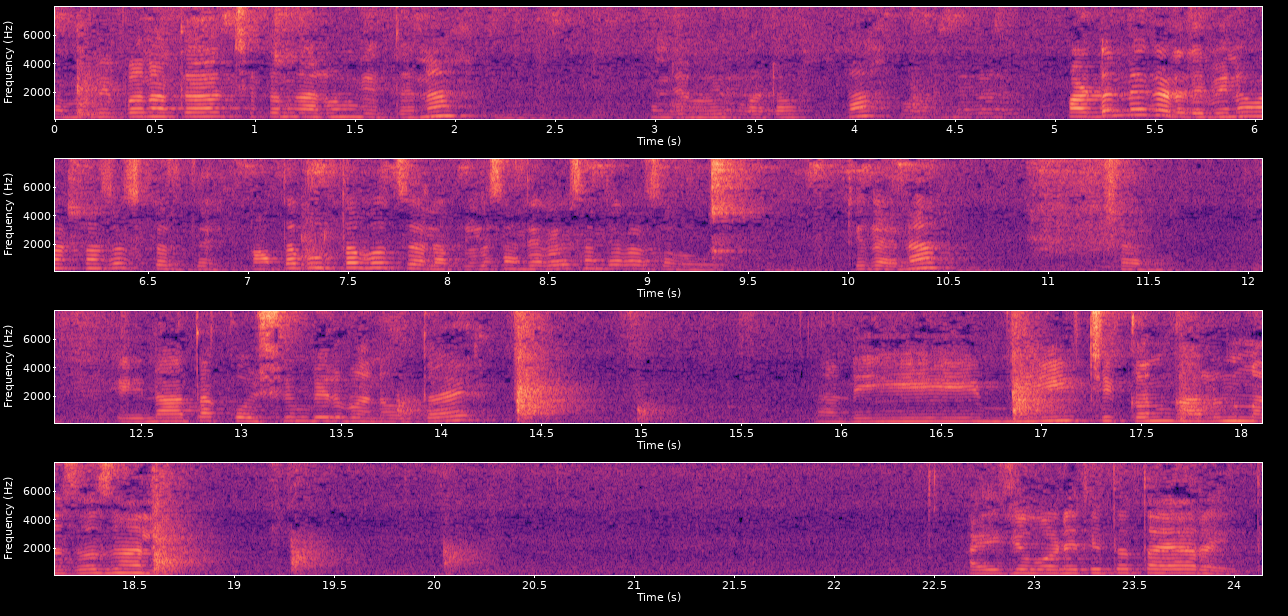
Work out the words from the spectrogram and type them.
मग मी पण आता चिकन घालून घेते ना? म्हणजे होईल पाठव हा? वाटण नाही करते बिना वाटणाचंच करते. आता पुरता बस झालं आपल्याला संध्याकाळी संध्याकाळचा बघू ठीक आहे ना? चलो. हे ना आता कोशिंबीर बनवत आहे आणि मी चिकन घालून माझं झालं. आईचे वडे तिथं तयार आहेत.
